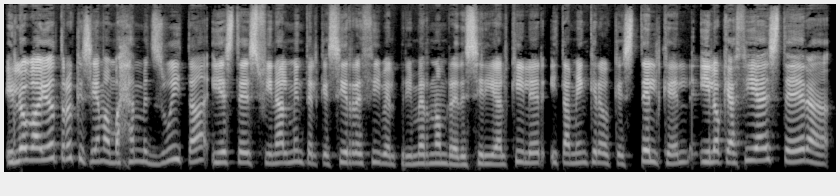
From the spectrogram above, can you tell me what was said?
Y luego hay otro que se llama Mohammed Zuita, y este es finalmente el que sí recibe el primer nombre de serial killer, y también creo que es Telkel. Y lo que hacía este era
